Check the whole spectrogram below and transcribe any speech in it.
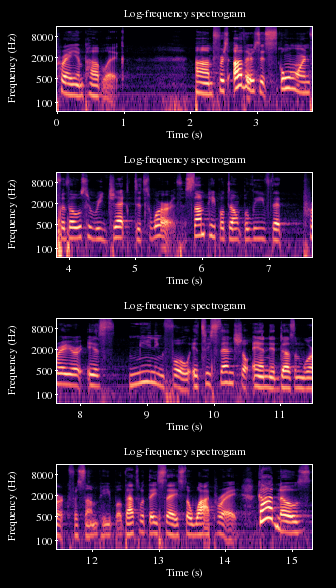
pray in public. Um, for others, it's scorn for those who reject its worth. Some people don't believe that prayer is meaningful, it's essential, and it doesn't work for some people. That's what they say, so why pray? God knows,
